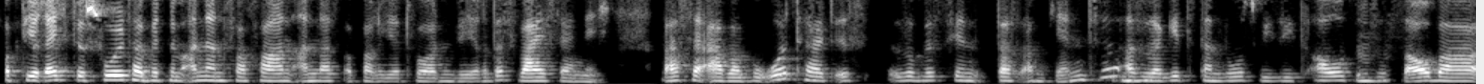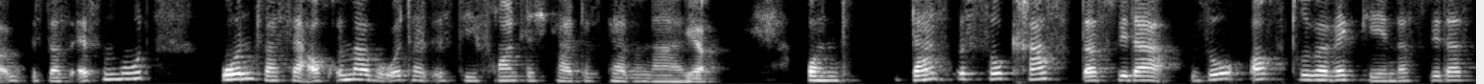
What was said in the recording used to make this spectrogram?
ob die rechte Schulter mit einem anderen Verfahren anders operiert worden wäre. Das weiß er nicht. Was er aber beurteilt, ist so ein bisschen das Ambiente. Mhm. Also da geht's dann los, wie sieht's aus, mhm. ist es sauber, ist das Essen gut? Und was er auch immer beurteilt, ist die Freundlichkeit des Personals. Ja. Und das ist so krass, dass wir da so oft drüber weggehen, dass wir das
